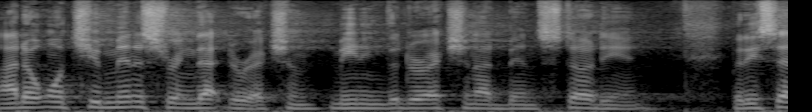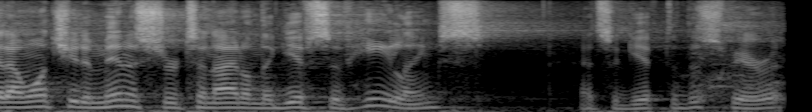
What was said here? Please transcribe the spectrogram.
I don't want you ministering that direction, meaning the direction I'd been studying. But He said, I want you to minister tonight on the gifts of healings. That's a gift of the Spirit.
